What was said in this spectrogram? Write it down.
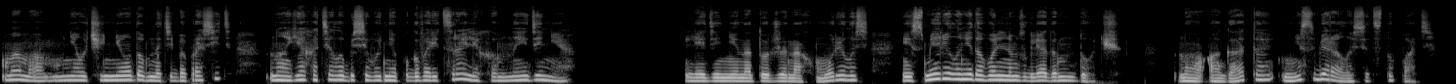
«Мама, мне очень неудобно тебя просить, но я хотела бы сегодня поговорить с Райлихом наедине». Леди Нина тут же нахмурилась и смерила недовольным взглядом дочь. Но Агата не собиралась отступать.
